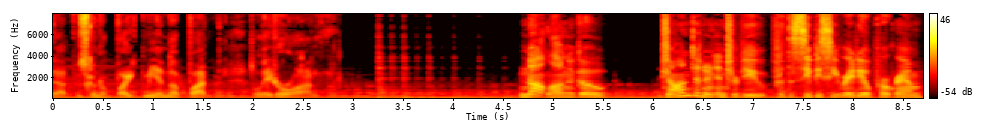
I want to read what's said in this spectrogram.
that was going to bite me in the butt later on. Not long ago, John did an interview for the CBC radio program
